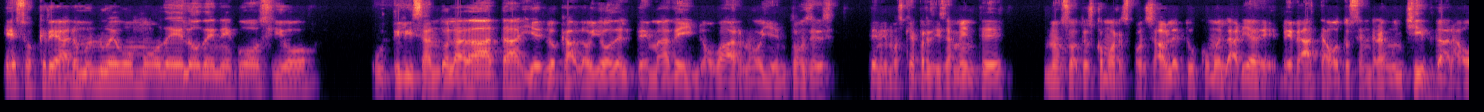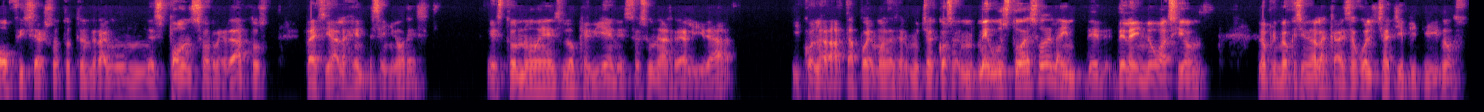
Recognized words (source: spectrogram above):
Eso, crearon un nuevo modelo de negocio utilizando la data y es lo que hablo yo del tema de innovar, ¿no? Y entonces tenemos que precisamente nosotros como responsable, tú como el área de, data, otros tendrán un Chief Data Officer, otros tendrán un sponsor de datos para decir a la gente, señores, esto no es lo que viene, esto es una realidad y con la data podemos hacer muchas cosas. Me gustó eso de la, de, la innovación. Lo primero que se me dio a la cabeza fue el ChatGPT. Nos,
